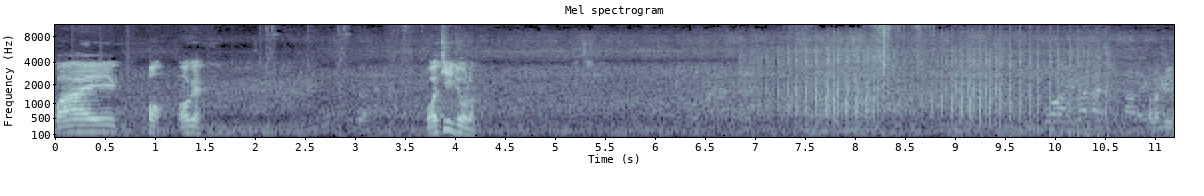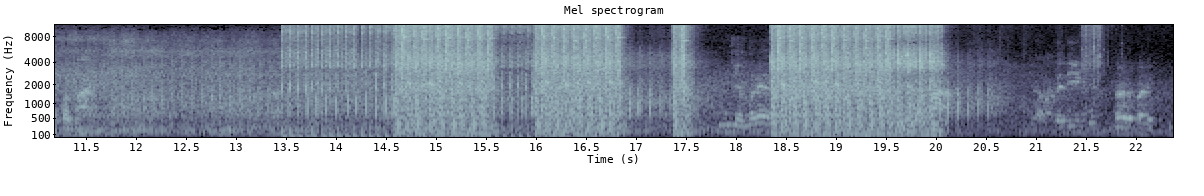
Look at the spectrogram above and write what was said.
Bai Hong. OK，我记住了。Yeah, but it's...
